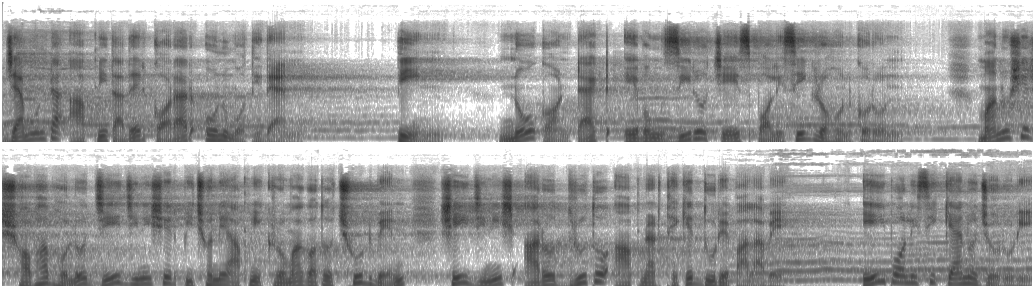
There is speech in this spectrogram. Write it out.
যেমনটা আপনি তাদের করার অনুমতি দেন। তিন নো কন্ট্যাক্ট এবং জিরো চেস পলিসি গ্রহণ করুন। মানুষের স্বভাব হলো যে জিনিসের পিছনে আপনি ক্রমাগত ছুটবেন, সেই জিনিস আরও দ্রুত আপনার থেকে দূরে পালাবে। এই পলিসি কেন জরুরি?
